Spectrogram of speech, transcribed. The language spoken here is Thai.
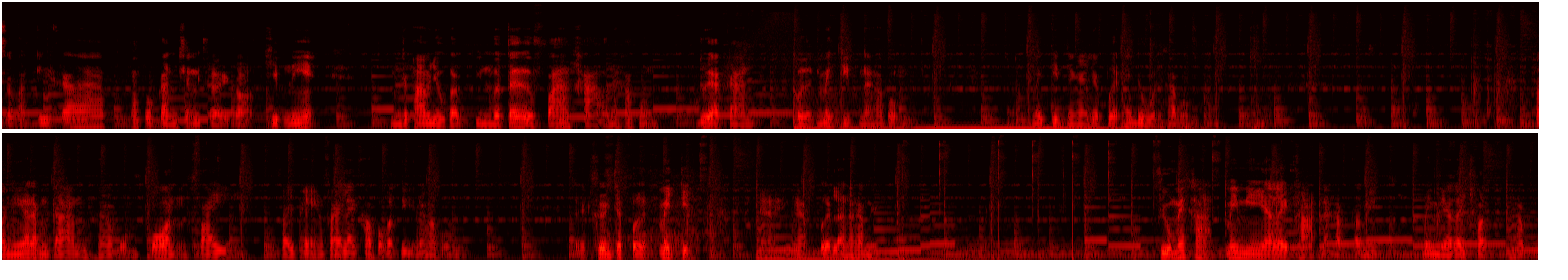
สวัสดีครับมาพบกันเช่นเคยก็คลิปนี้ ผมจะพามาอยู่กับอินเวอร์เตอร์ฟ้าขาวนะครับผมด้วยอาการเปิดไม่ติดนะครับผม ไม่ติดยังไงเดี๋ยวเปิดให้ดูนะครับผม ตอนนี้ก็ทำการนะครับผมป้อนไฟไฟแผงไฟอะไรเข้าปกตินะครับผม แต่เครื่องจะเปิดไม่ติดเห็นะครับเปิดแล้วนะครับเนี่ยฟิวไม่ขาดไม่มีอะไรขาดนะครับตอนนี้ ไม่มีอะไรช็อตนะครับ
